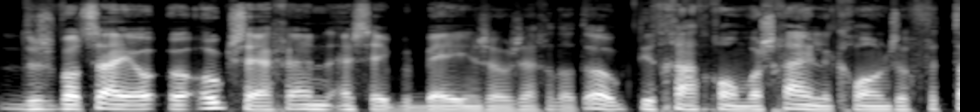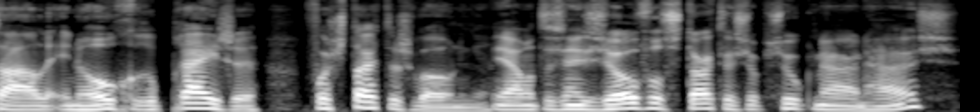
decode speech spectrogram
dus wat zij o- ook zeggen, en SCBB en zo zeggen dat ook, dit gaat gewoon waarschijnlijk gewoon zich vertalen in hogere prijzen voor starterswoningen. ja, want er zijn zoveel starters op zoek naar een huis.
